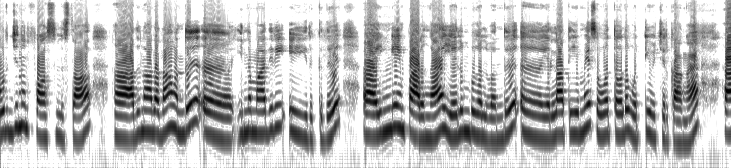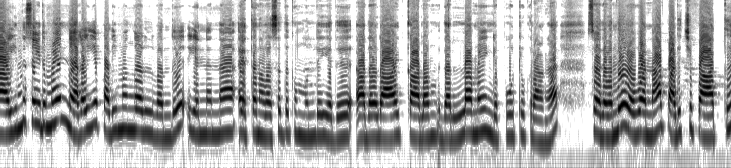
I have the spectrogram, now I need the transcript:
ஒரிஜினல் ஃபாசில்ஸ் தான். அதனால தான் வந்து இந்த மாதிரி இருக்குது. இங்கேயும் பாருங்க எலும்புகள் வந்து எல்லாத்தையுமே சுகத்தோடு ஒட்டி வச்சுருக்காங்க. இந்த சைடுமே நிறைய படிமங்கள் வந்து என்னென்ன எத்தனை வருஷத்துக்கு முந்தையது அதோட ஆயுட்காலம் இதெல்லாமே இங்கே போட்டிருக்குறாங்க. ஸோ இதை வந்து ஒவ்வொன்றா படித்து பார்த்து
